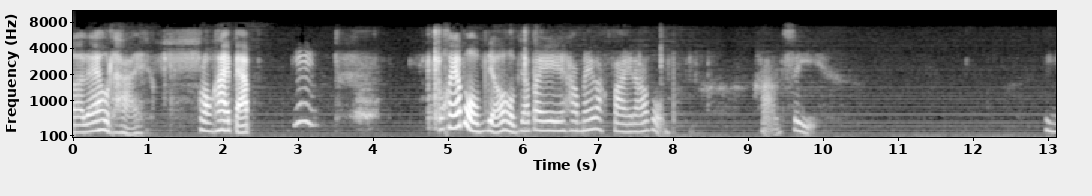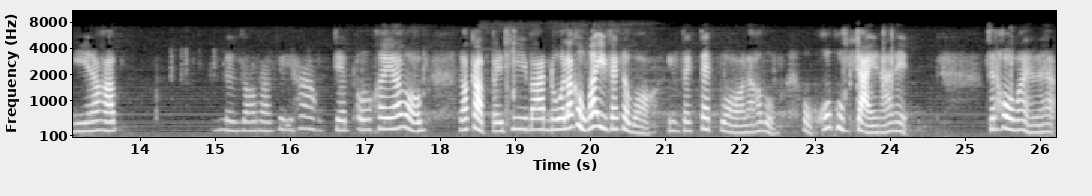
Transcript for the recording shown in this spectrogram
อ แล้วถ่ายร้องไห้แป๊บ โอเคครับผม เดี๋ยวผมจะไปทำให้ปักไฟนะครับผม หารสี่ อย่างนี้นะครับหนึ่งสองสามสี่ห้าหกเจ็ดโอเคครับผม แล้วกลับไปที่บ้านนู้นแล้วผมก็ infect the wall infected wall นะครับผมโอ้โหควบคุมใจนะนี่เซตโฮมใหม่เลยฮะ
